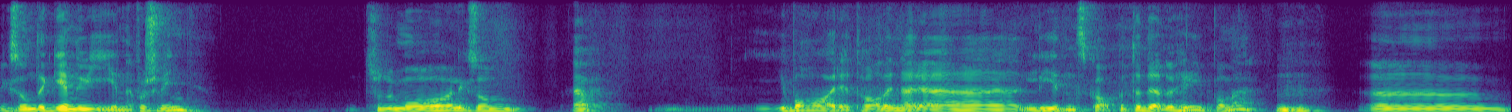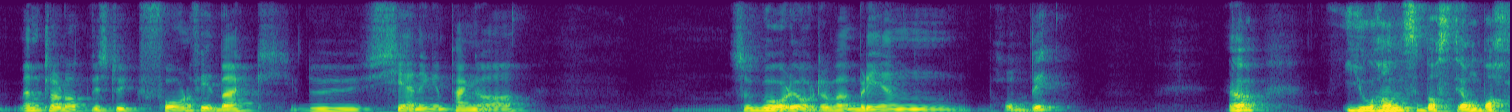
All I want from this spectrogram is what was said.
liksom det genuine forsvinner. Så du må liksom Ja. ivareta den derre lidenskapen til det du holder på med. Eh, men klart at hvis du ikke får noe feedback, du tjener ingen penger, så går det over til å bli en hobby. ja. Johan Sebastian Bach.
